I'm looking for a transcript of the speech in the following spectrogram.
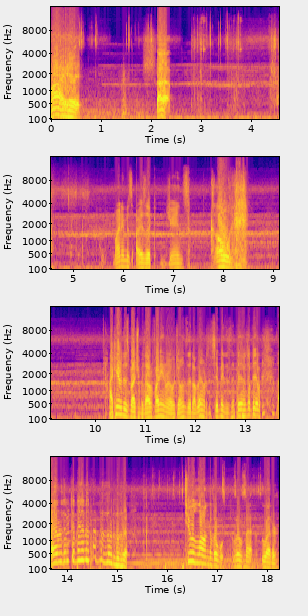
Quiet! Shut up! My name is Isaac James. Oh. I came to this mansion without fighting Royal Jones. And I'm able to save me this. Too long of a, of a letter.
